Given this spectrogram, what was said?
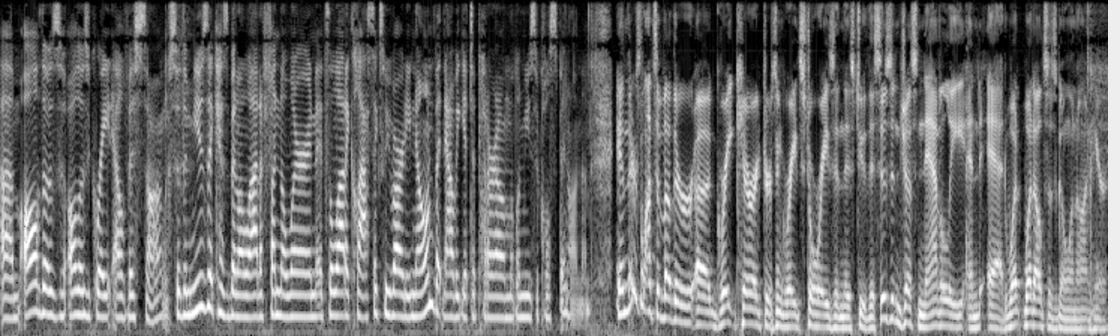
um, all those, all those great Elvis songs. So the music has been a lot of fun to learn. It's a lot of classics we've already known, but now we get to put our own little musical spin on them. And there's lots of other uh, great characters and great stories in this too. This isn't just Natalie and Ed. What what else is going on here?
